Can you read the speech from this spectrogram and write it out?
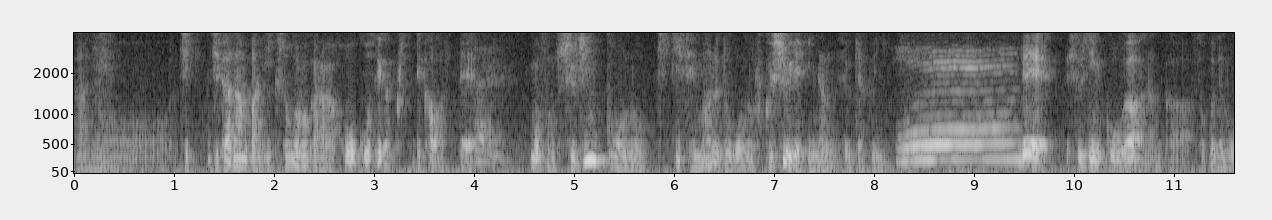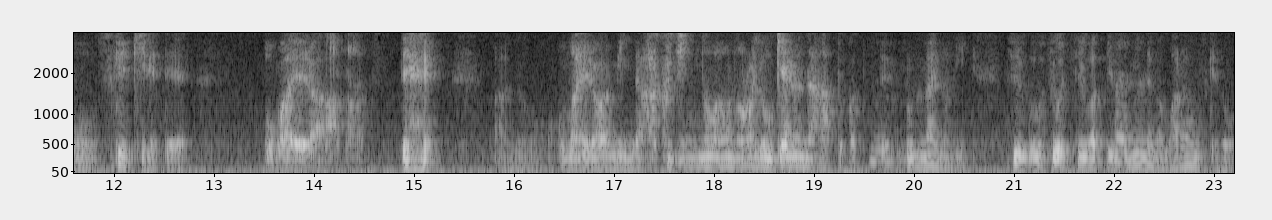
あのじ直談判に行くところから方向性がクイッて変わって、はい。もうその主人公の危機迫るところの復讐劇になるんですよ逆に。で主人公がなんかそこでもうすげえキレて「お前ら」っつってあの「お前らはみんな白人の呪いを受けるんだ」とかってうん。そんなないのに強くすごい強がって言うとはいはい。みんなが笑うんですけど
